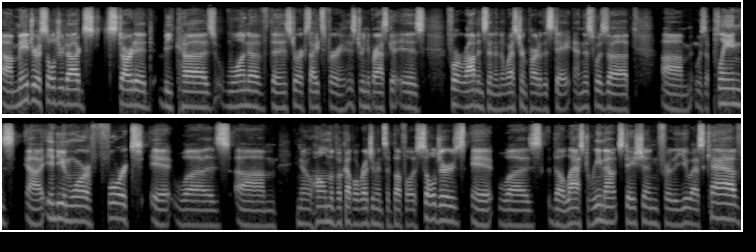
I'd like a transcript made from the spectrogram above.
uh, Major Soldier Dogs started because one of the historic sites for History Nebraska is Fort Robinson in the western part of the state, and this was a um, it was a Plains uh, Indian War fort. It was um, you know home of a couple regiments of Buffalo Soldiers. It was the last remount station for the U.S. Cav,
